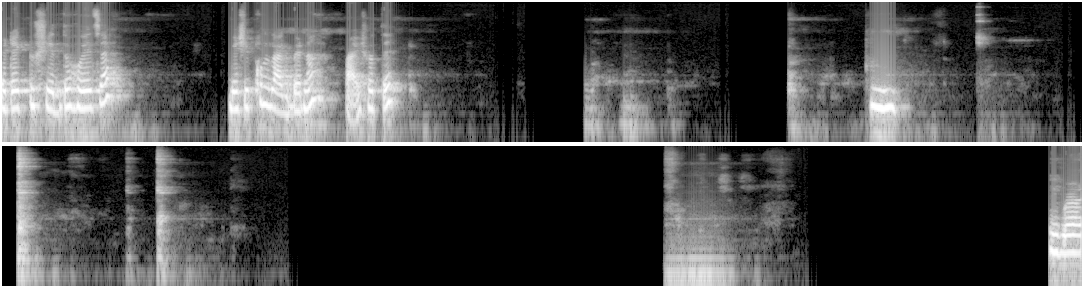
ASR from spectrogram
এটা একটু সেদ্ধ হয়ে যায়। বেশিক্ষণ লাগবে না পায়েস হতে। এবার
